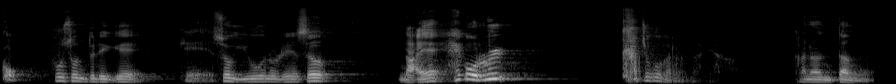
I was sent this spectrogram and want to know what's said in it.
꼭 후손들에게 계속 유언을 해서 나의 해고를 가지고 가란 말이야. 가나안 땅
